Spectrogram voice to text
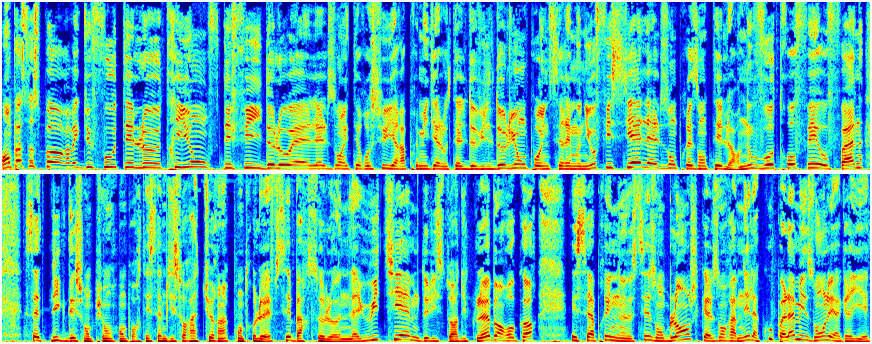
On passe au sport avec du foot et le triomphe des filles de l'OL. Elles ont été reçues hier après-midi à l'hôtel de ville de Lyon pour une cérémonie officielle. Elles ont présenté leur nouveau trophée aux fans. Cette Ligue des Champions remportée samedi soir à Turin contre le FC Barcelone. La huitième de l'histoire du club, un record. Et c'est après une saison blanche qu'elles ont ramené la coupe à la maison, les Agriers.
